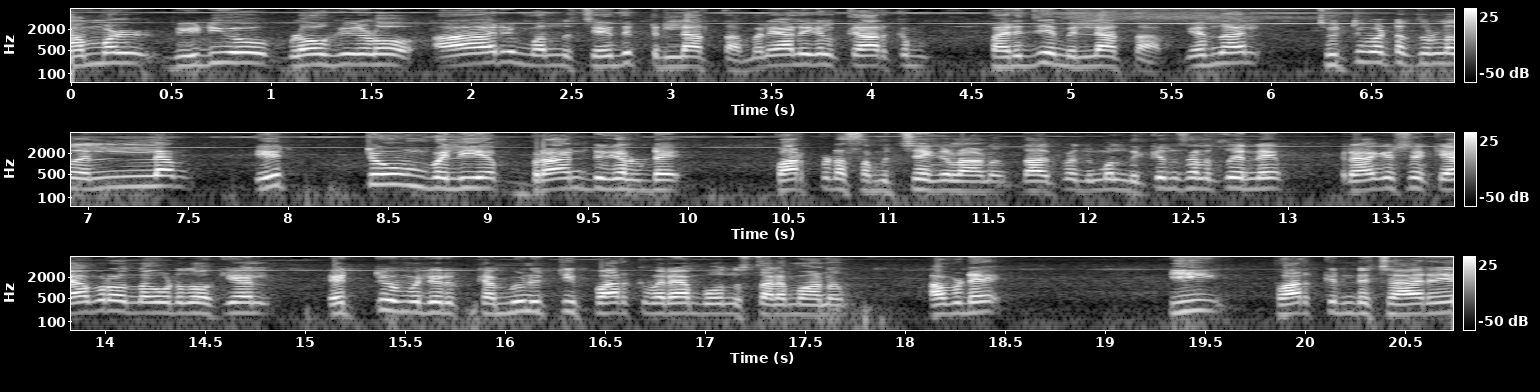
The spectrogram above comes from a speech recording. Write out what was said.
നമ്മൾ വീഡിയോ ബ്ലോഗുകളോ ആരും വന്ന് ചെയ്തിട്ടില്ലാത്ത മലയാളികൾക്കാർക്കും പരിചയമില്ലാത്ത എന്നാൽ ചുറ്റുവട്ടത്തുള്ളതെല്ലാം ഏറ്റവും വലിയ ബ്രാൻഡുകളുടെ പാർപ്പിട സമുച്ചയങ്ങളാണ്. ഇപ്പോൾ നമ്മൾ നിൽക്കുന്ന സ്ഥലത്ത് തന്നെ രാകേഷ് ക്യാമറ ഒന്ന് അങ്ങോട്ട് നോക്കിയാൽ ഏറ്റവും വലിയൊരു കമ്മ്യൂണിറ്റി പാർക്ക് വരാൻ പോകുന്ന സ്ഥലമാണ്. അവിടെ ഈ പാർക്കിന്റെ ചാരെ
